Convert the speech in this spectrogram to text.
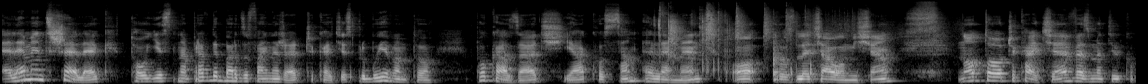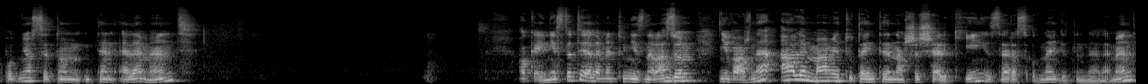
Element szelek to jest naprawdę bardzo fajna rzecz. Czekajcie, spróbuję wam to pokazać jako sam element. O, rozleciało mi się. No to czekajcie, wezmę tylko, podniosę tą, ten element. Ok, niestety elementu nie znalazłem, nieważne, ale mamy tutaj te nasze szelki. Zaraz odnajdę ten element.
